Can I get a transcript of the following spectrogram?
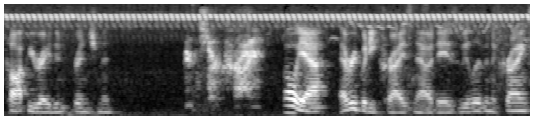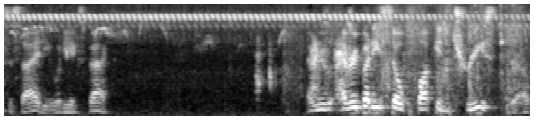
copyright infringement. People start crying. Oh yeah, everybody cries nowadays. We live in a crying society. What do you expect? Every, everybody's so fucking triste, bro.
